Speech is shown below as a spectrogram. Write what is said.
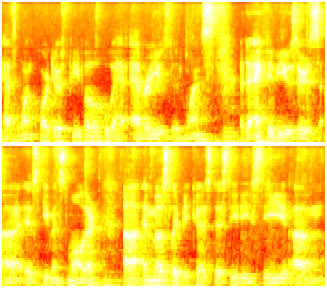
have one quarter of people who have ever used it once. Mhm. The active users uh, is even smaller, uh, and mostly because the CDC um,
